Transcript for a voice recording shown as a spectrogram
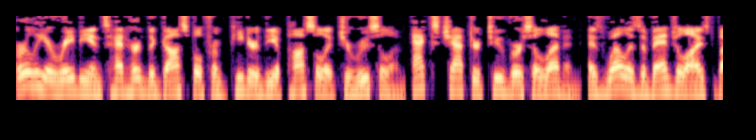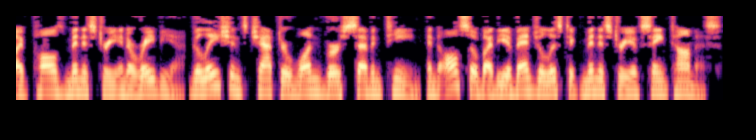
Early Arabians had heard the gospel from Peter the Apostle at Jerusalem Acts chapter 2 verse 11, as well as evangelized by Paul's ministry in Arabia Galatians chapter 1 verse 17, and also by the evangelistic ministry of St. Thomas.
